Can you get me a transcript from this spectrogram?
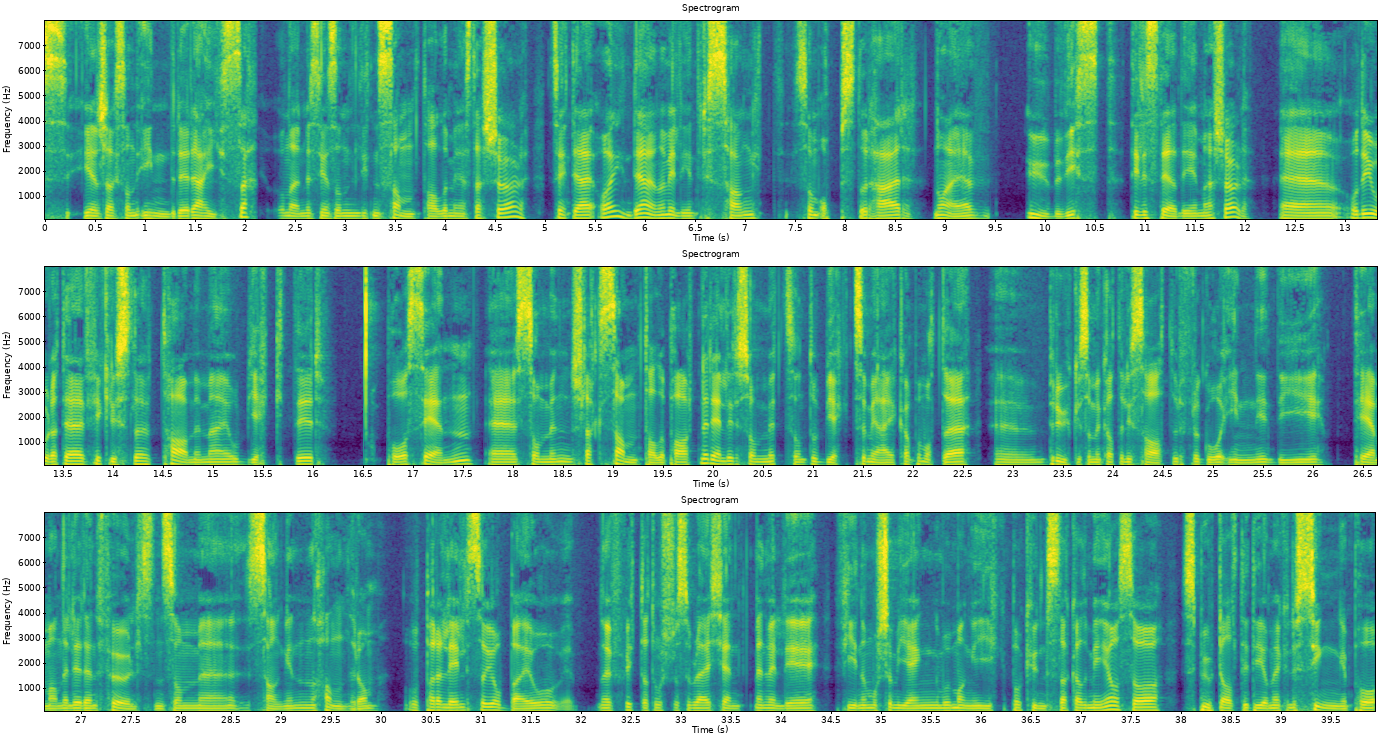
i en slags sånn indre reise og nærmest i en sånn liten samtale med seg sjøl, så tenkte jeg oi, det er jo noe veldig interessant som oppstår her. Nå er jeg ubevisst til stede i meg sjøl. Eh, og det gjorde at jeg fikk lyst til å ta med meg objekter på scenen eh, som en slags samtalepartner, eller som et sånt objekt som jeg kan på en måte eh, bruke som en katalysator for å gå inn i de temaene eller den følelsen som eh, sangen handler om. Og parallelt så jobba jeg jo når jeg flytta til Oslo, så ble jeg kjent med en veldig fin og morsom gjeng hvor mange gikk på Kunstakademiet. Og så spurte alltid de om jeg kunne synge på,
